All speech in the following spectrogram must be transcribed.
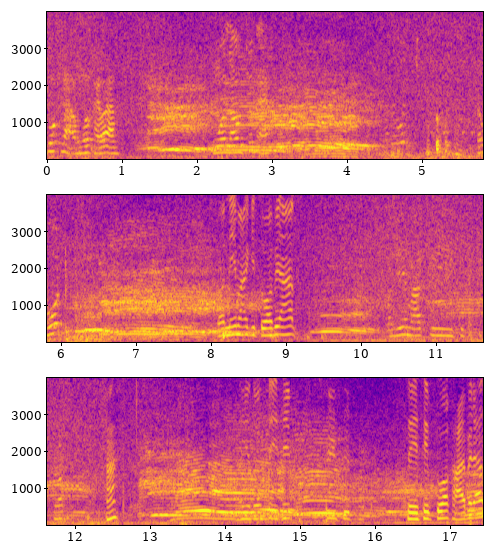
พวกขาวงัวใครวะงัวเราชุดไหนตะวุฒวันนี้มากี่ตัวพี่อาร์ตวันนี้มาสี่สิบครับฮะมากี่ตัวสี่สิบสี่สิบครับสี่สิบตัวขายไปแล้ว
